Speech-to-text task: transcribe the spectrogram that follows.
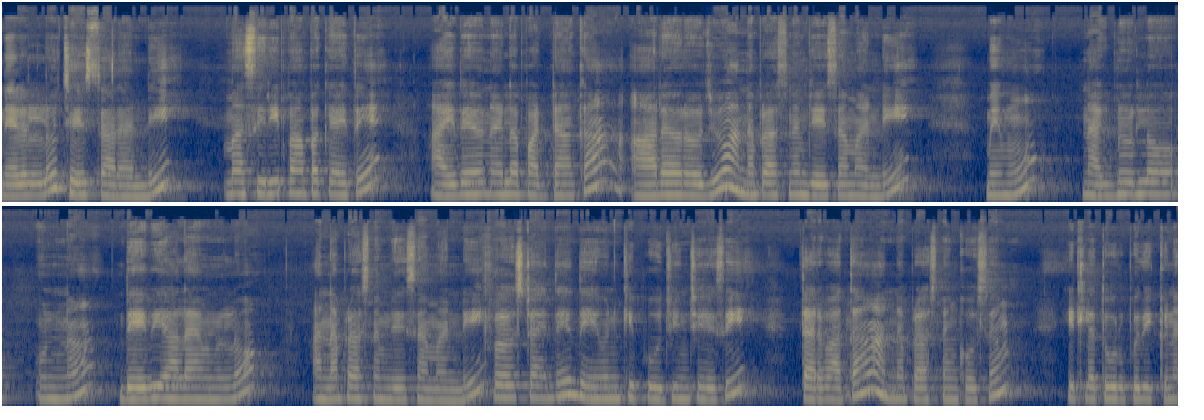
నెలల్లో చేస్తారండి. మా సిరి పాపకైతే ఐదవ నెల పడ్డాక ఆరవ రోజు అన్నప్రాసనం చేసామండి మేము నగ్నూర్లో ఉన్న దేవి ఆలయంలో అన్నప్రాసనం చేసామండి ఫస్ట్ అయితే దేవునికి పూజించేసి తర్వాత అన్నప్రాసనం కోసం ఇట్లా తూర్పు దిక్కున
